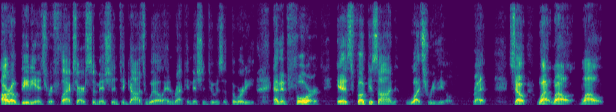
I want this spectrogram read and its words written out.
Our obedience reflects our submission to God's will and recognition to his authority. And then four is focus on what's revealed, right? So while while while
